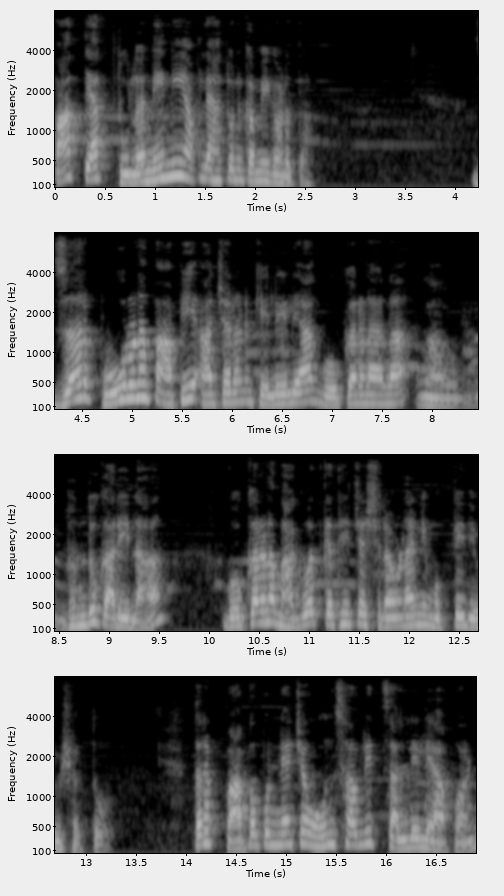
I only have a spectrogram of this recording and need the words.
पाप त्या तुलनेनी आपल्या हातून कमी घडतं. जर पूर्ण पापी आचरण केलेल्या गोकर्णाला धुंदुकारीला गोकर्ण भागवत कथेच्या श्रवणाने मुक्ती देऊ शकतो. तर पापपुण्याच्या ऊन सावलीत चाललेले आपण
